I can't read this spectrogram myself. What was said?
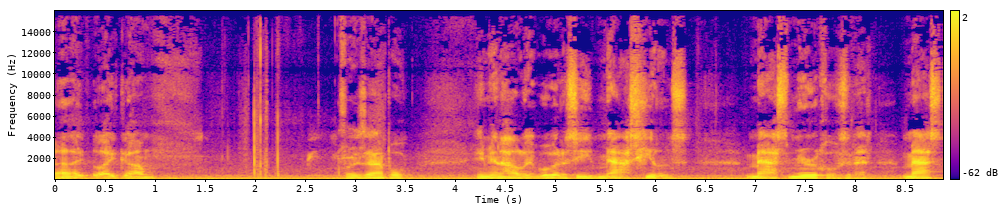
uh, like, like, um, for example, amen. Hallelujah. We're going to see mass healings, mass miracles, amen. Mass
